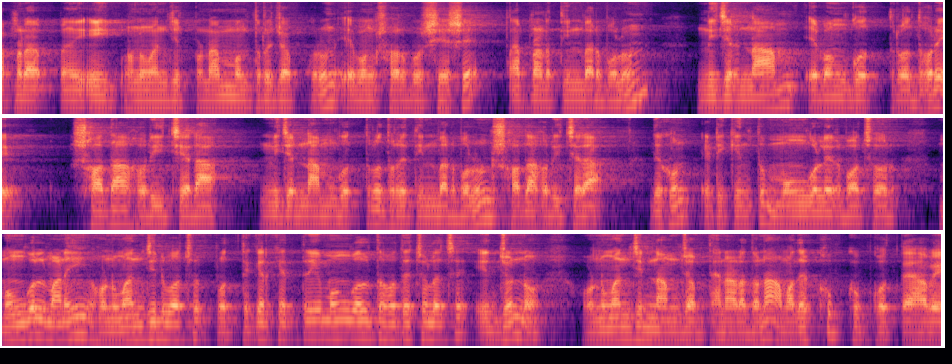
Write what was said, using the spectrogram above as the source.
আপনারা এই হনুমানজির প্রণাম মন্ত্র জপ করুন এবং সর্বশেষে আপনারা তিনবার বলুন, নিজের নাম এবং গোত্র ধরে সদা হরিচেরা। নিজের নাম গোত্র ধরে তিনবার বলুন, সদা হরিচেরা। দেখুন, এটি কিন্তু মঙ্গলের বছর। মঙ্গল মানেই হনুমানজির বছর। প্রত্যেকের ক্ষেত্রেই মঙ্গল তো হতে চলেছে। এর জন্য হনুমানজির নাম জপ, ধ্যান, আরাধনা আমাদের খুব খুব করতে হবে।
